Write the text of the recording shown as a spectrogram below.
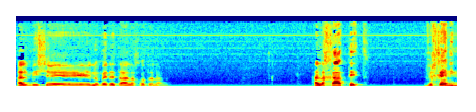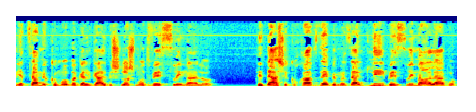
על מי שלומד את ההלכות הללו. הלכה ט' וכן אם יצא מקומו בגלגל ב-320 מעלות, תדע שכוכב זה במזל דלי ב-20 מעלה בו,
